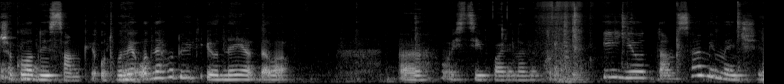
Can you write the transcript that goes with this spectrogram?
шоколадної самки. От вони одне годують, і одне я дала ось цій парі на викрутку. І є от там самі менші.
